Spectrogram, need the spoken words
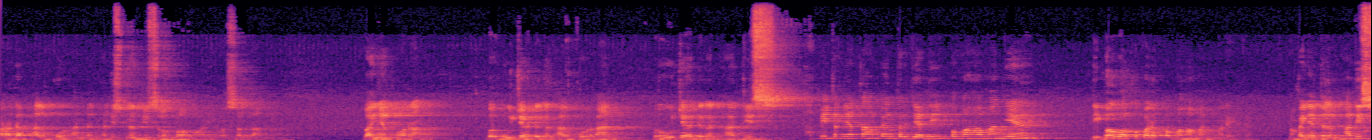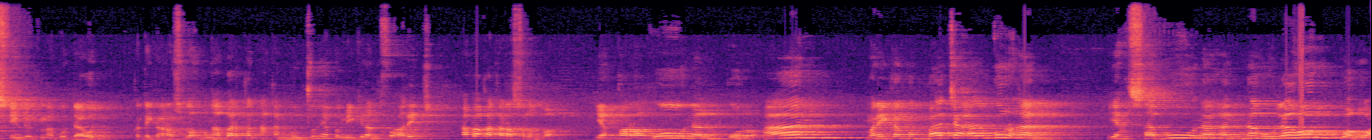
terhadap Al-Quran dan hadis Nabi Shallallahu Alaihi Wasallam banyak orang berhujah dengan Al-Quran berhujah dengan hadis tapi ternyata apa yang terjadi pemahamannya dibawa kepada pemahaman mereka makanya dalam hadis yang diriwayatkan Abu Daud ketika Rasulullah mengabarkan akan munculnya pemikiran Khawarij, apa kata Rasulullah? Yaqra'unal Qur'an, mereka membaca Al-Qur'an, yahsabuna annahu lahum wa huwa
